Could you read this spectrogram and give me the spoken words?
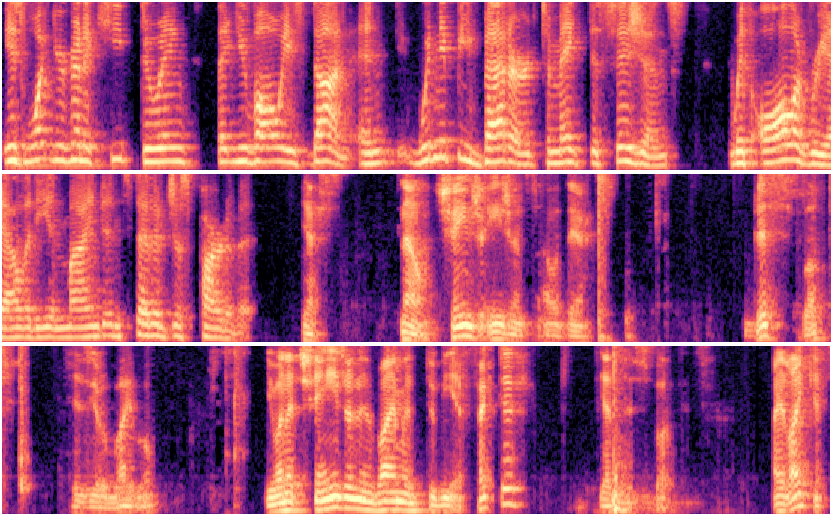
is what you're going to keep doing that you've always done. And wouldn't it be better to make decisions with all of reality in mind instead of just part of it? Yes. Now, change agents out there. This book is your Bible you want to change an environment to be effective? Get this book. I like it.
